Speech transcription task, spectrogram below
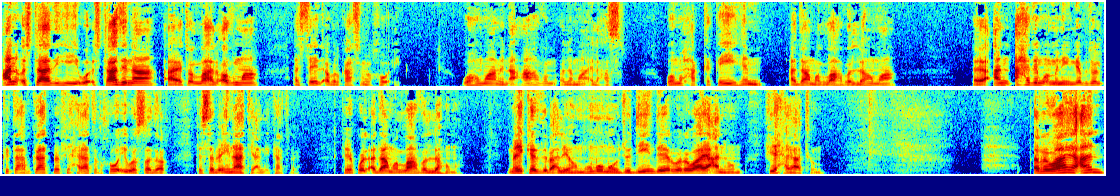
عن أستاذه وأستاذنا آية الله العظمى السيد أبو القاسم الخوئي وهما من أعاظم علماء العصر ومحققيهم. أدام الله ظلهما آه، عن أحد المؤمنين. يبدو الكتاب كاتبة في حياة الخوئي والصدر في السبعينات يعني كاتبة. فيقول أدام الله ظلهما. ما يكذب عليهم هم موجودين دير ورواية عنهم في حياتهم. الرواية عن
